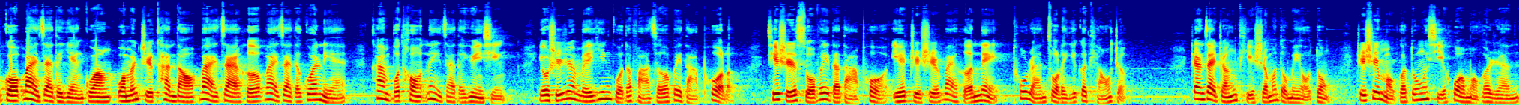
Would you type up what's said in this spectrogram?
过外在的眼光，我们只看到外在和外在的关联。看不透内在的运行，有时认为因果的法则被打破了。其实所谓的打破，也只是外和内突然做了一个调整。站在整体，什么都没有动，只是某个东西或某个人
